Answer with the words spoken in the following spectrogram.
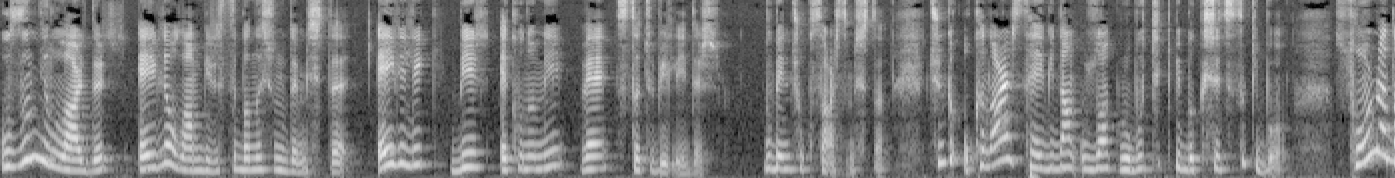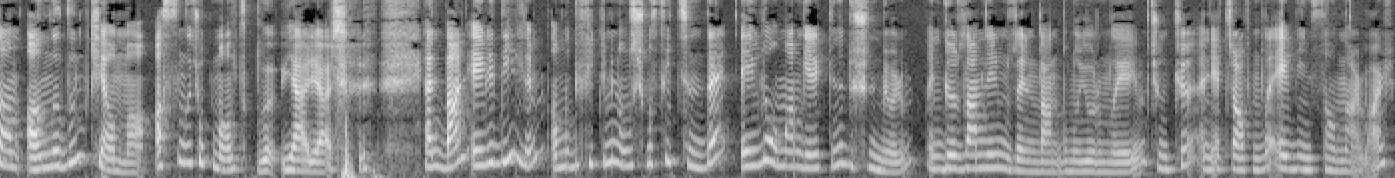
Uzun yıllardır evli olan birisi bana şunu demişti. Evlilik bir ekonomi ve statü birliğidir. Bu beni çok sarsmıştı. Çünkü o kadar sevgiden uzak robotik bir bakış açısı ki bu. Sonradan anladım ki ama aslında çok mantıklı yer yer. yani ben evli değilim ama bir fikrimin oluşması için de evli olmam gerektiğini düşünmüyorum. Hani gözlemlerim üzerinden bunu yorumlayayım. Çünkü hani etrafımda evli insanlar var.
